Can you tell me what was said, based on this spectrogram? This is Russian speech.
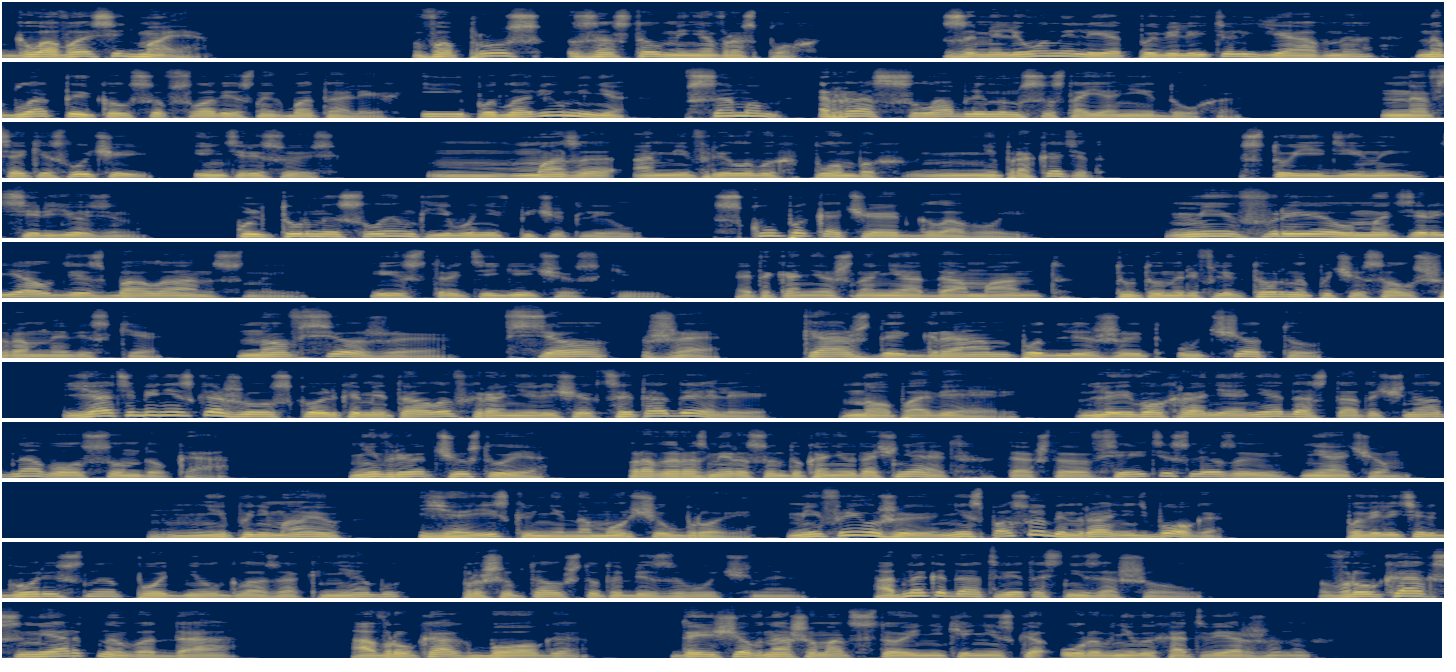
Глава седьмая. Вопрос застал меня врасплох. За миллионы лет повелитель явно наблатыкался в словесных баталиях и подловил меня в самом расслабленном состоянии духа. На всякий случай интересуюсь, маза о мифриловых пломбах не прокатит? Стоединый серьезен. Культурный сленг его не впечатлил. Скупо качает головой. Мифрил — материал дисбалансный и стратегический. Это, конечно, не адамант, тут он рефлекторно почесал шрам на виске. Но все же, все же, каждый грамм подлежит учету. Я тебе не скажу, сколько металла в хранилищах цитадели, но поверь, для его хранения достаточно одного сундука. Не врет, чувствую я. Правда, размеры сундука не уточняет, так что все эти слезы ни о чем. «Не понимаю». Я искренне наморщил брови. «Мифрил же не способен ранить Бога». Повелитель горестно поднял глаза к небу, прошептал что-то беззвучное. Однако до ответа снизошел. «В руках смертного — да, а в руках Бога, да еще в нашем отстойнике низкоуровневых отверженных.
